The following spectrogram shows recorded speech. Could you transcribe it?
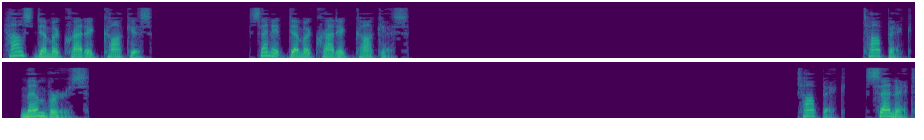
House Democratic Caucus. Senate Democratic Caucus. Topic. Members. Topic. Senate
